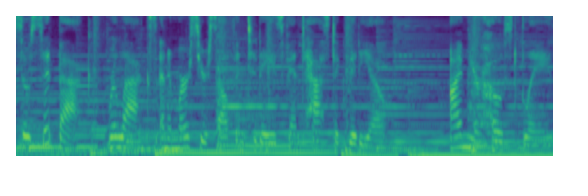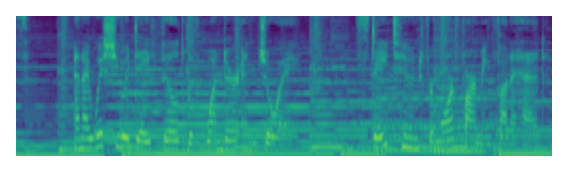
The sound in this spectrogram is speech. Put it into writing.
So sit back, relax, and immerse yourself in today's fantastic video. I'm your host, Blaze, and I wish you a day filled with wonder and joy. Stay tuned for more farming fun ahead.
